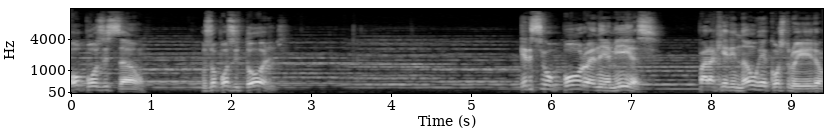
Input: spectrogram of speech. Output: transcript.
oposição. Os opositores, eles se oporam a Neemias para que ele não reconstruíram,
